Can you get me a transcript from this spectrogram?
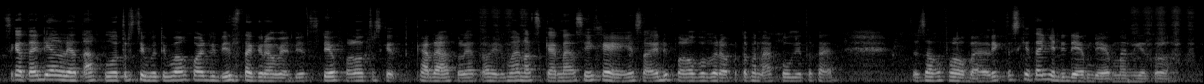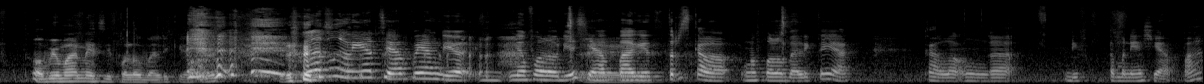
terus katanya dia lihat aku terus tiba-tiba aku ada di Instagramnya dia terus dia follow terus kayak- karena aku lihat oh ini mah anak skena sih kayaknya soalnya di follow beberapa teman aku gitu kan terus aku follow balik terus kita jadi dm dman gitu loh hobi mana sih follow balik ya terus Terus aku ngelihat siapa yang dia nge-follow dia siapa Eh. gitu. Terus kalau nge-follow balik tuh ya kalau enggak di temennya siapa,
